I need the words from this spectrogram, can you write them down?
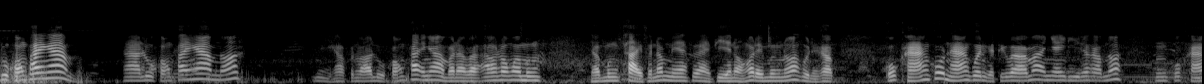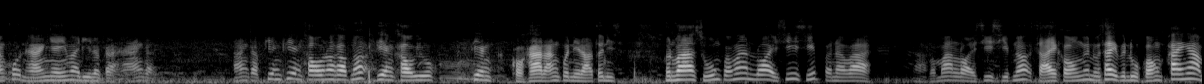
ลูกของไผ่งามอ่าลูกของไผ่งามเนาะนี่ครับเพิ่นว่าลูกของไผ่งามพะนะว่าเอาลองมามึงเดี๋ยวมึงถ่ายเพิ่นน้ำเนี่ยเพื่อให้พี่น้องเขาได้มึงเนาะคุณนี่ครับกกหางโค่นหางเพิ่นก็ถือว่ามาใหญ่ดีนะครับเนาะ มึงกกหางโค่นหางใหญ่มาดีแล้วก็หางกันห่างกับเพียงเพียงเขานะครับเนาะเพียงเขาอยู่เพียงขอขาหลังเพิ่นนี่ละตัวนี้เพิ่นว่าสูงประมาณ140ปานนะว่าประมาณ140เนาะสายของเงินอุทัยเป็นลูกของพายงาม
